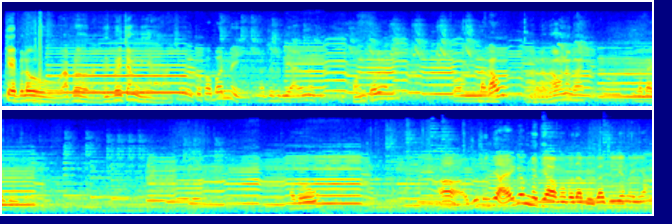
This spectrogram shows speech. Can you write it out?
કે પેલો આપણો રણજીતભાઈ ચમ નહીં આવ્યા એ તો ખબર નહીં. હજુ સુધી આવ્યો નથી. ફોન કર્યો ને ફોન લગાવું? હા લગાવો ને ભાઈ. લગાવી દઉં હલો? હા હજુ સુધી આવ્યા કેમ નથી? આ અમે બધા ભેગા છીએ ને અહીંયા.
